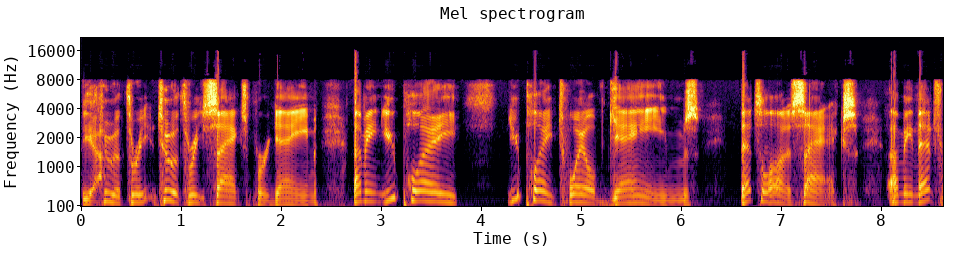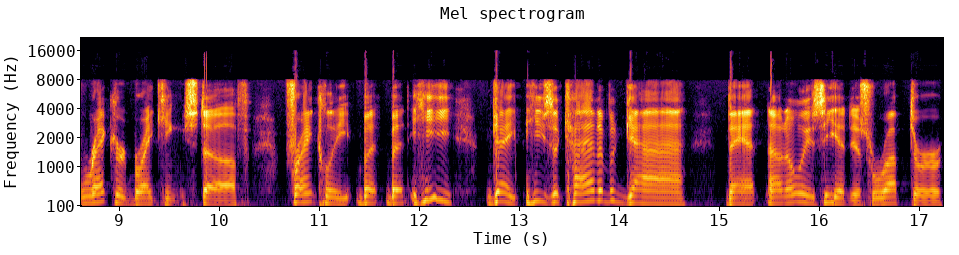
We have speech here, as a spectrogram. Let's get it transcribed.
Yeah. two or three two or three sacks per game. I mean, you play you play twelve games. That's a lot of sacks. I mean, that's record-breaking stuff, frankly. But but he, Gabe, he's the kind of a guy that not only is he a disruptor,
